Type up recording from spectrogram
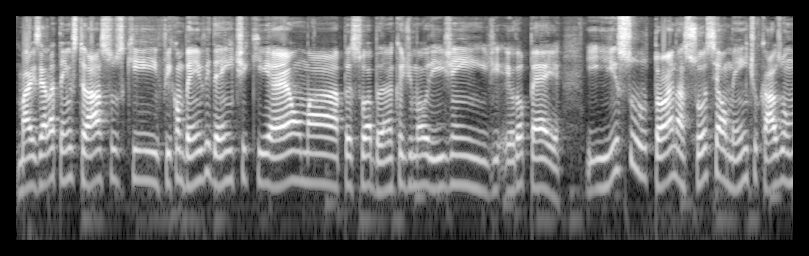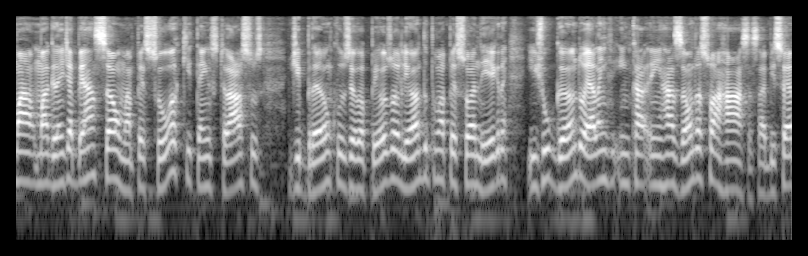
mas ela tem os traços que ficam bem evidente que é uma pessoa branca de uma origem de, europeia. E isso torna socialmente o caso uma, uma grande aberração. Uma pessoa que tem os traços de brancos europeus olhando para uma pessoa negra e julgando ela em, em, em, razão da sua raça, sabe? Isso é,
